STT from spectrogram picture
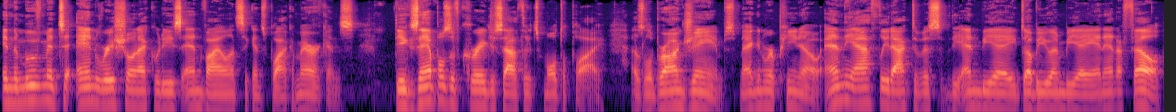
in the movement to end racial inequities and violence against black Americans. The examples of courageous athletes multiply, as LeBron James, Megan Rapinoe, and the athlete activists of the NBA, WNBA, and NFL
